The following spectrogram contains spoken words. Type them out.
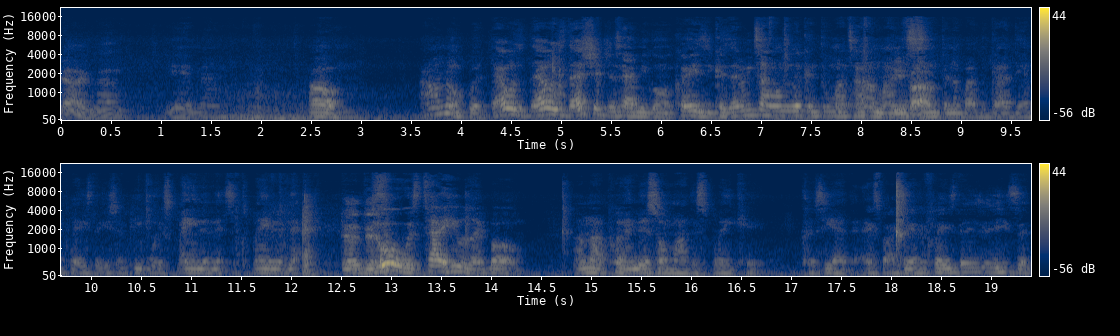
Yeah, man. Yeah, man. Um, I don't know, but that was that was that shit just had me going crazy because every time I'm looking through my timeline, it's something about the goddamn PlayStation. People explaining this, explaining that. The, the, Dude was tight. He was like, "Bro, I'm not putting this on my display kit." Cause he had the Xbox and the PlayStation. He said,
